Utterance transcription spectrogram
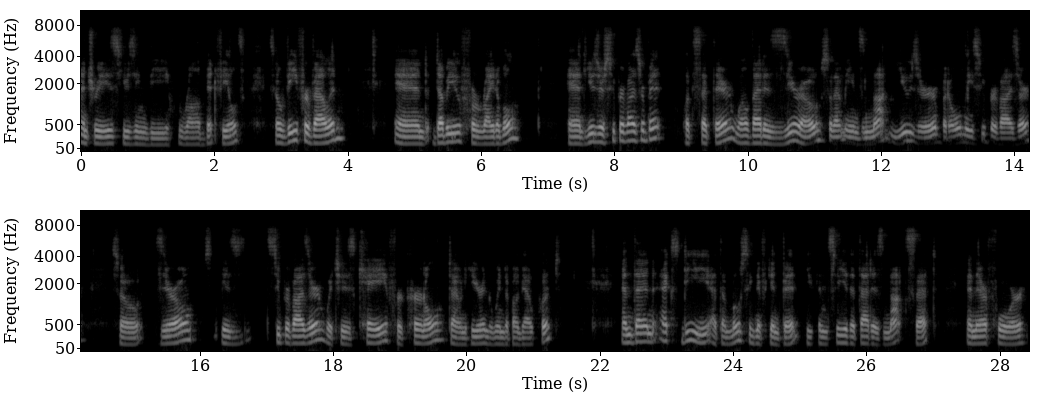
entries using the raw bit fields. So V for valid and W for writable and user supervisor bit. What's set there? Well, that is zero, so that means not user, but only supervisor. So zero is supervisor, which is K for kernel down here in the WinDbg output. And then XD at the most significant bit, you can see that that is not set, and therefore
